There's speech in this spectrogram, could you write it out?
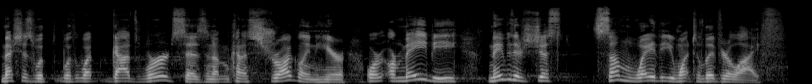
meshes with, with what God's word says, and I'm kind of struggling here. Or, or maybe, maybe there's just some way that you want to live your life.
